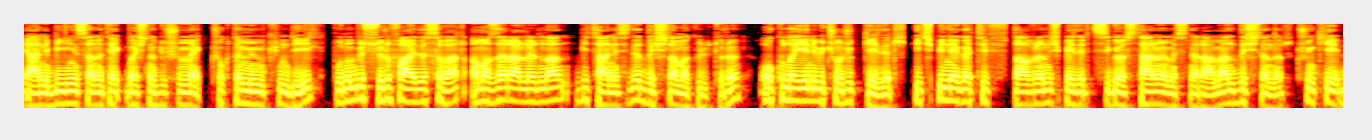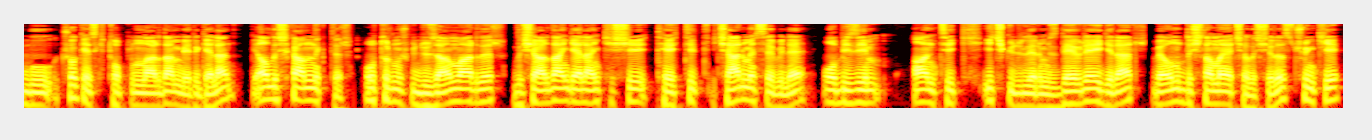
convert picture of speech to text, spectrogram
Yani bir insanı tek başına düşünmek çok da mümkün değil. Bunun bir sürü faydası var ama zararlarından bir tanesi de dışlama kültürü. Okula yeni bir çocuk gelir. Hiçbir negatif davranış belirtisi göstermemesine rağmen dışlanır. Çünkü bu çok eski toplumlardan beri gelen bir alışkanlıktır. Oturmuş bir düzen vardır. Dışarıdan gelen kişi tehdit içermese bile o bizim antik içgüdülerimiz devreye girer ve onu dışlamaya çalışırız. Çünkü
